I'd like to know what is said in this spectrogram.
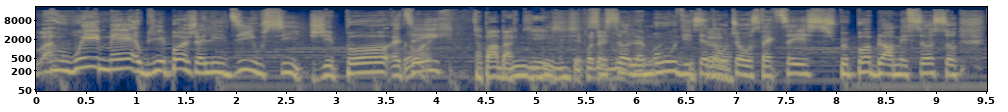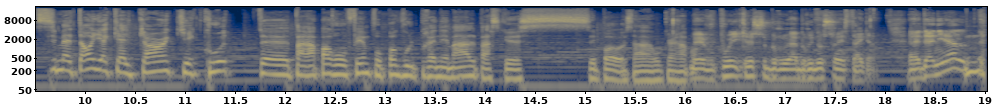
Ouais, Oui, mais oubliez pas, je l'ai dit aussi. J'ai pas. euh, Tu sais. Ouais. T'as pas embarqué. C'est dans C'est ça, le mood il était d'autre chose. Fait que, tu sais, je peux pas blâmer ça sur. Si, mettons, il y a quelqu'un qui écoute euh, par rapport au film, faut pas que vous le preniez mal parce que c'est pas. Ça a aucun rapport. Mais vous pouvez écrire sur Bru- à Bruno sur Instagram. Euh, Daniel? Non!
